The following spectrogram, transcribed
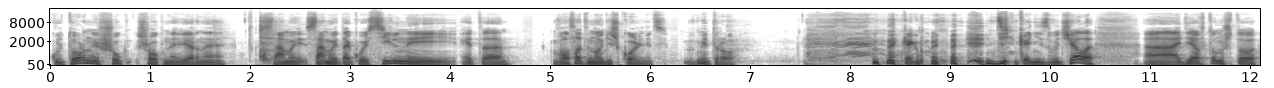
культурный шок, шок, наверное. Самый, самый такой сильный — это волосатые ноги школьниц в метро. Как бы это дико не звучало. А, дело в том, что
